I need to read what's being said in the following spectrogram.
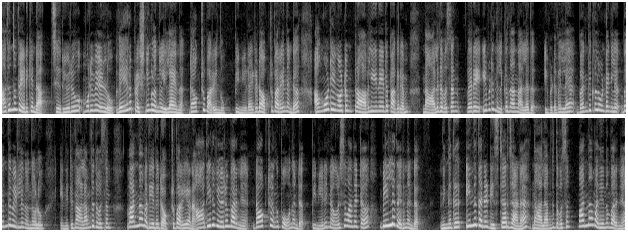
അതൊന്നും പേടിക്കണ്ട. ചെറിയൊരു മുറിവേ ഉള്ളൂ. വേറെ പ്രശ്നങ്ങളൊന്നും ഇല്ല എന്ന് ഡോക്ടർ പറയുന്നു. പിന്നീടായിട്ട് ഡോക്ടർ പറയുന്നുണ്ട് അങ്ങോട്ടും ഇങ്ങോട്ടും ട്രാവൽ ചെയ്യുന്നതിന്റെ പകരം നാല് ദിവസം വരെ ഇവിടെ നിൽക്കുന്നതാണ് നല്ലത്. ഇവിടെ വല്ല ബന്ധുക്കളും ഉണ്ടെങ്കിൽ ബന്ധു വീട്ടിൽ നിന്നോളൂ. എന്നിട്ട് നാലാമത്തെ ദിവസം വന്നാ മതിയെന്ന് ഡോക്ടർ പറയാണ്. ആദ്യത്തെ വിവരം പറഞ്ഞ് ഡോക്ടർ അങ്ങ് പോകുന്നുണ്ട്. പിന്നീട് നേഴ്സ് വന്നിട്ട് ബില്ല് തരുന്നുണ്ട്. നിങ്ങൾക്ക് ഇന്ന് തന്നെ ഡിസ്ചാർജ് ആണ്. നാലാമത്തെ ദിവസം വന്നാൽ മതിയെന്നും പറഞ്ഞ്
